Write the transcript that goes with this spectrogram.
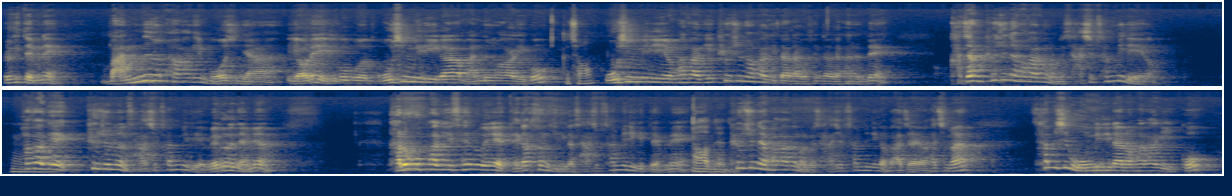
그렇기 때문에 맞는 화각이 무엇이냐? 열의 일곱은 50mm가 맞는 화각이고 그렇죠. 50mm의 화각이 표준 화각이다라고 생각을 하는데 가장 표준의 화각은 원래 43mm예요. 음. 화각의 표준은 43mm예요. 왜 그러냐면 가로 곱하기 세로의 대각선 길이가 43mm이기 때문에 아. 표준의 화각은 원래 43mm가 맞아요. 하지만 35mm라는 화각이 있고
